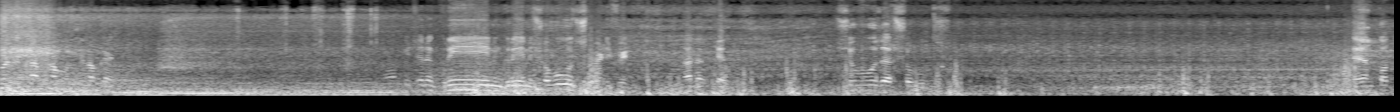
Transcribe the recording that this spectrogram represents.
গোল্ডেন কাপ খাব শ্রীলঙ্কায় আমার পিছনে গ্রিন গ্রিন সবুজ ফিট ধানের ক্ষেত। সবুজ আর সবুজ। দেখেন কত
